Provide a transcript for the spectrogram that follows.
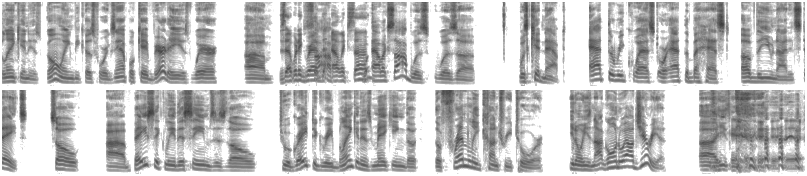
Blinken is going, because, for example, Cape Verde is where. Um, is that where they grabbed Saab, Alex Saab? Alex Saab was was uh, was kidnapped at the request or at the behest of the United States. So uh, basically, this seems as though, to a great degree, Blinken is making the the friendly country tour. You know, he's not going to Algeria. Uh, he's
